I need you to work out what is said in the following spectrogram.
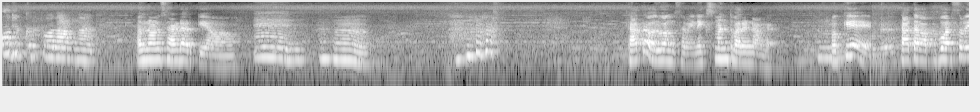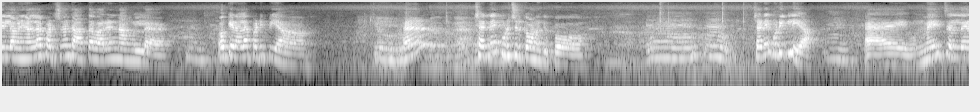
ஊருக்கு போறாங்க. அதனால சேடாக இருக்கியா. தாத்தா வருவாங்க சாமி. நெக்ஸ்ட் மந்த் வரேன்னாங்க. ஓகே. தாத்தா அப்போ வர சொல்லிடலாம். நீ நல்லா படிச்சுனா தாத்தா வரேன்னாங்கல்ல. ஓகே நல்லா படிப்பியா? சென்னை பிடிச்சிருக்கா உனக்கு இப்போ? சென்னை பிடிக்கலையா. ஐய் உண்மையை சொல்லு.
